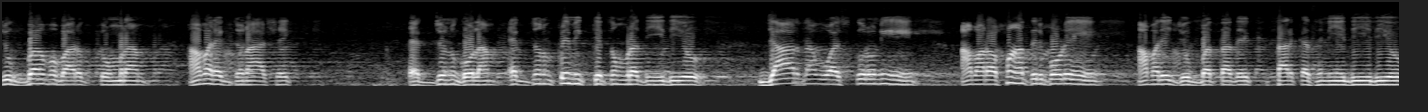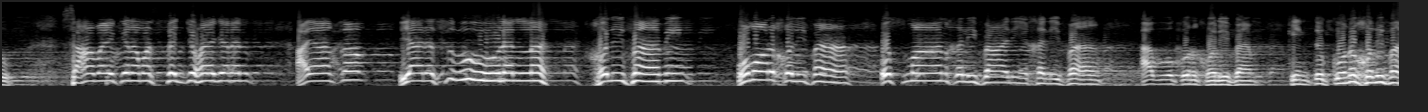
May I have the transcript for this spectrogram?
জুব্বা মোবারক তোমরা, আমার একজন আশেক, একজন গোলাম, একজন প্রেমিককে তোমরা দিয়ে দিও। যার নাম করুনি, আমার অফাতের পরে আমার এই জুব্বা তাদের, তার কাছে নিয়ে দিয়ে দিও। সাহাবাইকেন আমার সহ্য হয়ে গেলেন, আয়া কাম, ইয়া রাসূলুল্লাহ, খলিফা আমি, ওমর খলিফা, ওসমান খলিফা, আলী খলিফা, আবু বকর খলিফা, কিন্তু কোন খলিফা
